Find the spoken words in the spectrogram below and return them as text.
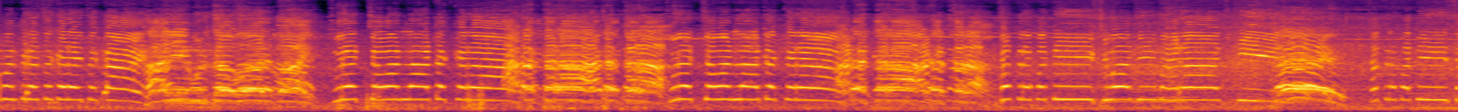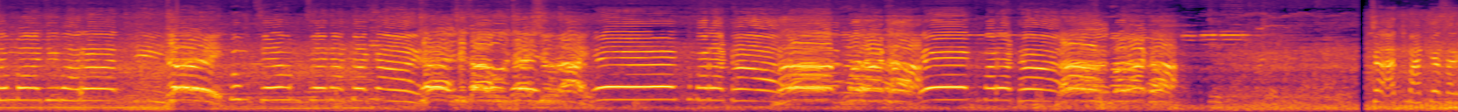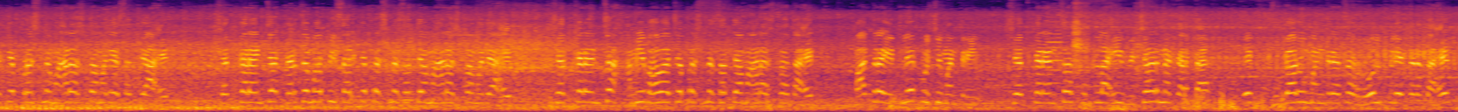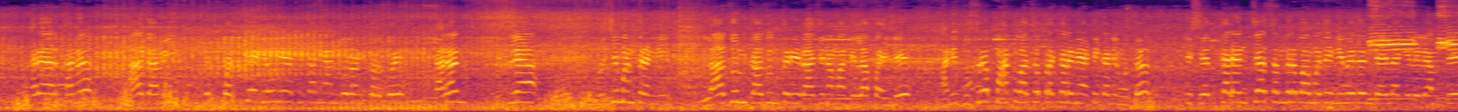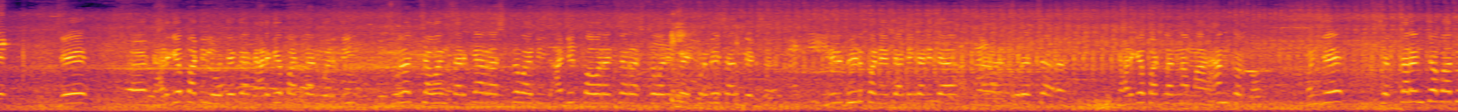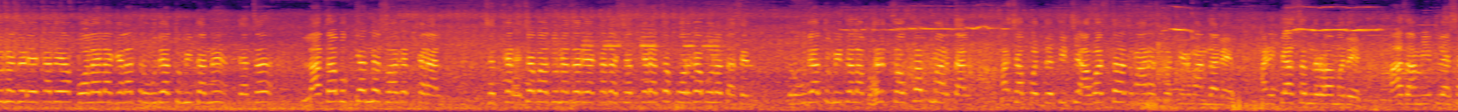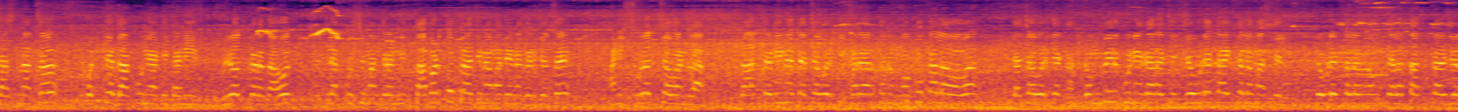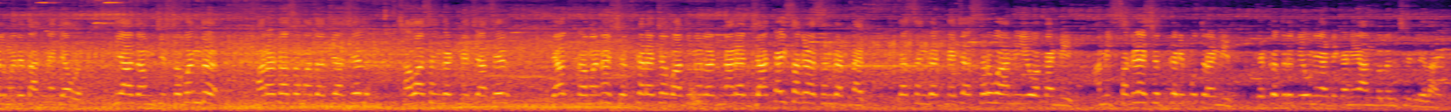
मंत्र्याचं करायचं काय? खाली मुडकं वर पाय. सुरज चव्हाणला अटक करा. अटक करा अटक करा. सुरज चव्हाणला अटक करा. अटक करा अटक करा. छत्रपती शिवाजी महाराज की जय! छत्रपती संभाजी महाराज की जय! तुमचं आमचं नातं काय जय जिजाऊ जय शिवराय एक मराठा लाख मराठा एक मराठा लाख मराठा च्या आत्महत्यासारखे प्रश्न महाराष्ट्रामध्ये सध्या आहेत. शेतकऱ्यांच्या कर्जमाफीसारखे प्रश्न सध्या महाराष्ट्रामध्ये आहेत. शेतकऱ्यांच्या हमीभावाचे प्रश्न सध्या महाराष्ट्रात आहेत. मात्र इथले कृषी मंत्री शेतकऱ्यांचा कुठलाही विचार न करता एक जुगारू मंत्र्याचा रोल प्ले करत आहेत. खऱ्या अर्थानं आज आम्ही ते पट्टे घेऊन या ठिकाणी आंदोलन करतोय. कारण इथल्या कृषीमंत्र्यांनी लाजून काजून तरी राजीनामा दिला पाहिजे. आणि दुसरं महत्त्वाचं प्रकरण या ठिकाणी होतं की शेतकऱ्यांच्या संदर्भामध्ये निवेदन द्यायला गेलेले आमचे जे घाडगे पाटील होते त्या घाडगे पाटलांवरती? सुरज चव्हाणसारख्या राष्ट्रवादी अजित पवारांच्या राष्ट्रवादीचा एक प्रदेशाध्यक्ष निर्भीडपणे त्या ठिकाणी त्या सुरजच्या घाडगे पाटलांना मारहाण करतो. म्हणजे शेतकऱ्यांच्या बाजूनं जर एखाद्या बोलायला गेला तर उद्या तुम्ही त्यांना त्याचं लाथाबुक्क्यांना स्वागत कराल. शेतकऱ्याच्या बाजूनं जर एखादा शेतकऱ्याचा पोरगा बोलत असेल तर उद्या तुम्ही त्याला भर चौकात मारताल अशा पद्धतीची अवस्था आज महाराष्ट्रात निर्माण झाली आहे. आणि त्या संदर्भामध्ये आज आम्ही इथल्या शासनाचं पत्ते दाखवून या ठिकाणी विरोध करत आहोत. इथल्या कृषी मंत्र्यांनी ताबडतोब राजीनामा देणं गरजेचं आहे. आणि सुरज चव्हाणला तातडीनं त्याच्यावरती खऱ्या अर्थानं मकोका लावावा? त्याच्यावरती एका गंभीर गुन्हेगाराचे जेवढे काय कलम असतील तेवढे कलम लावून त्याला तात्काळ जेलमध्ये टाकण्यात यावं. ही आज आमची सबंध मराठा समाजाची असेल छावा संघटनेची असेल त्याचप्रमाणे शेतकऱ्याच्या बाजूने लढणाऱ्या ज्या काही सगळ्या संघटना आहेत त्या संघटनेच्या सर्व आम्ही युवकांनी आम्ही सगळ्या शेतकरी पुत्रांनी एकत्रित येऊन या ठिकाणी आंदोलन छेडलेलं आहे.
